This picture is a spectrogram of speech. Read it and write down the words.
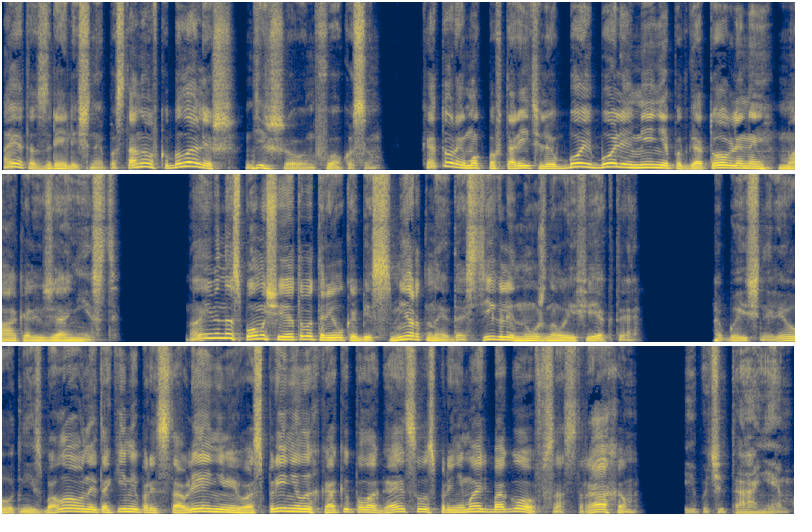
а эта зрелищная постановка была лишь дешевым фокусом, который мог повторить любой более-менее подготовленный маг-иллюзионист. Но именно с помощью этого трюка бессмертные достигли нужного эффекта. Обычный Леут, не избалованный такими представлениями, воспринял их, как и полагается воспринимать богов, со страхом и почитанием.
